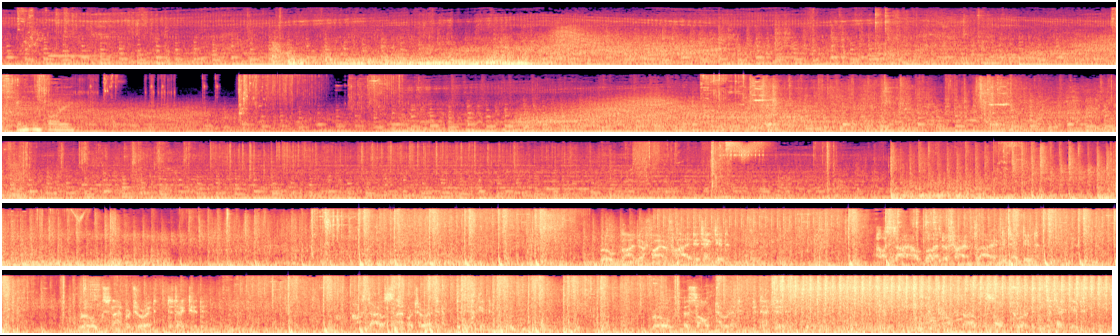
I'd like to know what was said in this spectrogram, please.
Detected. Hostile blinder firefly detected. Rogue sniper turret detected. Hostile sniper turret detected. Rogue assault turret detected. Hostile assault turret detected.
